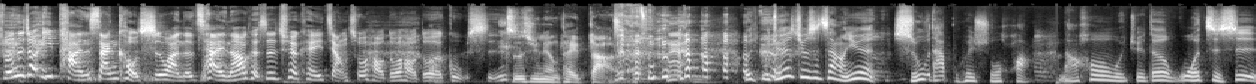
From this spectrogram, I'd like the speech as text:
不是就一盘三口吃完的菜，然后可是却可以讲出好多好多的故事。资讯量太大了，我我觉得就是这样，因为食物它不会说话，然后我觉得我只是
